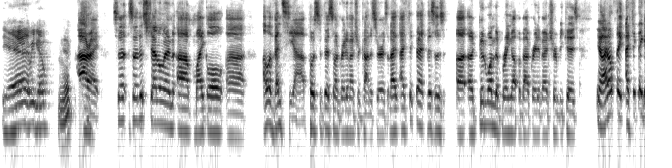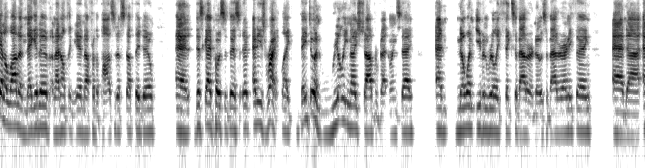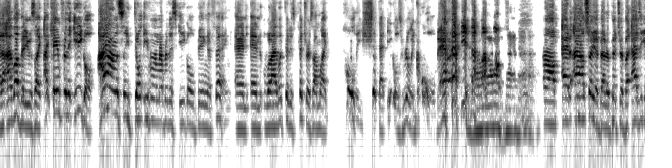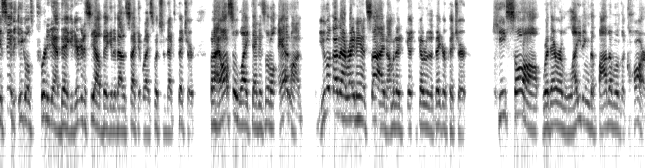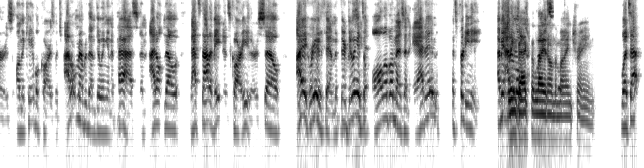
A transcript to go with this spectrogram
Yeah, there we go. Yep. All right. So so this gentleman, uh, Michael uh, Olivencia, posted this on Great Adventure Connoisseurs, and I, I think that this is a, a good one to bring up about Great Adventure because you know I don't think I think they get a lot of negative, and I don't think they get enough for the positive stuff they do. And this guy posted this, and, and he's right. Like they do a really nice job for Veterans Day, and no one even really thinks about it or knows about it or anything. And uh, and I love that he was like, I came for the eagle. I honestly don't even remember this eagle being a thing. And and when I looked at his pictures, I'm like, holy shit, that eagle's really cool, man. You know? Um, and I'll show you a better picture. But as you can see, the eagle's pretty damn big, and you're going to see how big in about a second when I switch to the next picture. But I also like that his little add-on. If you look on that right-hand side, and I'm going to go to the bigger picture. He saw where they were lighting the bottom of the cars on the cable cars, which I don't remember them doing in the past, and I don't know. That's not a maintenance car either. So I agree with him. If they're doing it to all of them as an add-in, that's pretty neat. I mean, I don't Bring back the light on the mine train. what's that.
